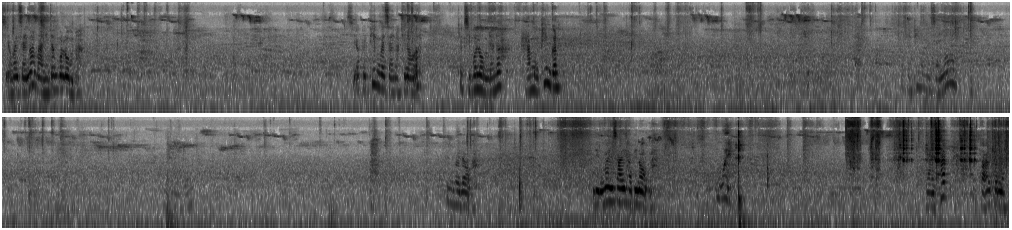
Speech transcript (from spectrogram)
เสียไว้ใส่นอกบ้านนี่จังบลมอะเสียเอาไปพิ้งไว้ใส่นะพี่น้องเอ้ยจังสิบลมเดี๋ยวเนาะหาหมูพิ้งก่อนพี่มันใส่โน่นขึ้น ไปดอก ดินไม่ใส่ค่ะพี่น้องโอ้ยแหงคักทางคนนะ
